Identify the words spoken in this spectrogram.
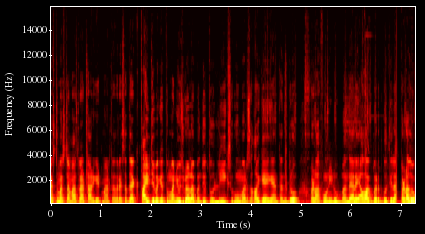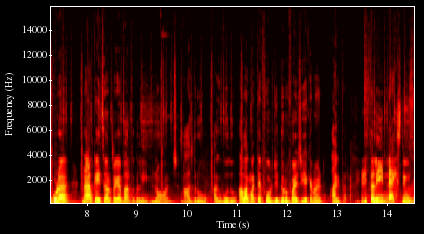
ಕಸ್ಟಮರ್ಸ್ನ ಮಾತ್ರ ಟಾರ್ಗೆಟ್ ಮಾಡ್ತಾ ಇದ್ದಾರೆ ಸದ್ಯಕ್ಕೆ ಫೈವ್ ಜಿ ಬಗ್ಗೆ ತುಂಬಾ ನ್ಯೂಸ್ ಗಳೆಲ್ಲ ಬಂದಿತ್ತು ಲೀಕ್ಸ್ ರೂಮರ್ಸ್ ಹಾಗೆ ಹೇಗೆ ಅಂತಂದ್ರು ಬಟ್ ಆ ಫೋನ್ ಇನ್ನು ಬಂದೇ ಇಲ್ಲ, ಯಾವಾಗ ಬರೋದು ಗೊತ್ತಿಲ್ಲ. ಬಟ್ ಅದು ಕೂಡ ನಾಲ್ಕೈದು ಸಾವಿರ ರೂಪಾಯಿಗೆ ಭಾರತದಲ್ಲಿ ಲಾಂಚ್ ಆದ್ರೂ ಆಗ್ಬೋದು. ಅವಾಗ ಮತ್ತೆ ಫೋರ್ ಜಿ ಇದ್ದವರು ಫೈವ್ ಜಿಗೆ ಕನ್ವರ್ಟ್ ಆಗ್ತಾರೆ ಇಡಿಸಲಿ ನೆಕ್ಸ್ಟ್ ನ್ಯೂಸ್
